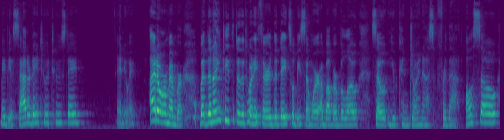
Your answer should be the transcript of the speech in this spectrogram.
Maybe a Saturday to a Tuesday. Anyway, I don't remember, but the 19th to the 23rd, the dates will be somewhere above or below, so you can join us for that also.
